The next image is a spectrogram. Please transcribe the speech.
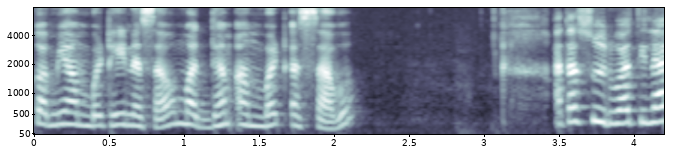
कमी आंबटही नसावं मध्यम आंबट असावं. आता सुरुवातीला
